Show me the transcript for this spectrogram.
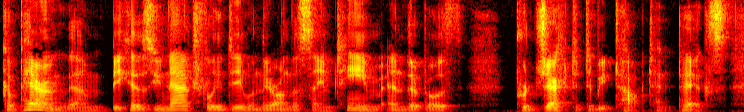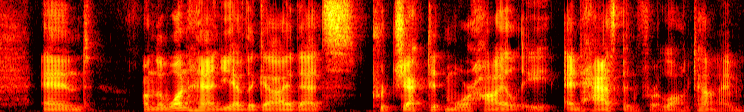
comparing them because you naturally do when they're on the same team and they're both projected to be top 10 picks. And on the one hand, you have the guy that's projected more highly and has been for a long time.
